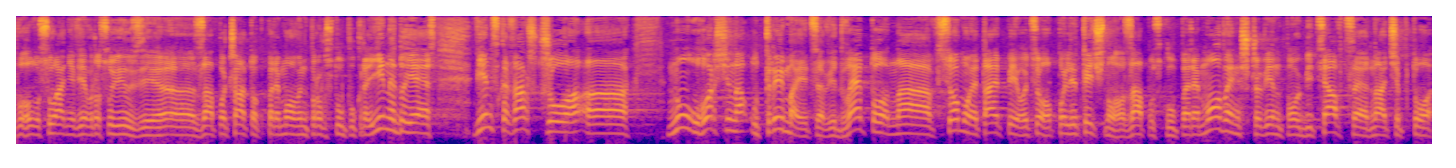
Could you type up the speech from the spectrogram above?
голосування в Євросоюзі е, за початок перемовин про вступ України до ЄС. Він сказав, що е, ну Угорщина утримається від вето на всьому етапі оцього політичного запуску перемовин. Що він пообіцяв це, начебто,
